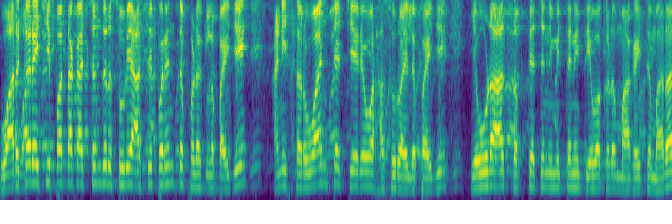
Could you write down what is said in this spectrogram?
वारकऱ्याची पताका चंद्र सूर्य असेपर्यंत फडकलं पाहिजे आणि सर्वांच्या चेहऱ्यावर हसू राहिलं पाहिजे. एवढं आज सप्त्याच्या निमित्ताने देवाकडे मागायचं महाराज.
